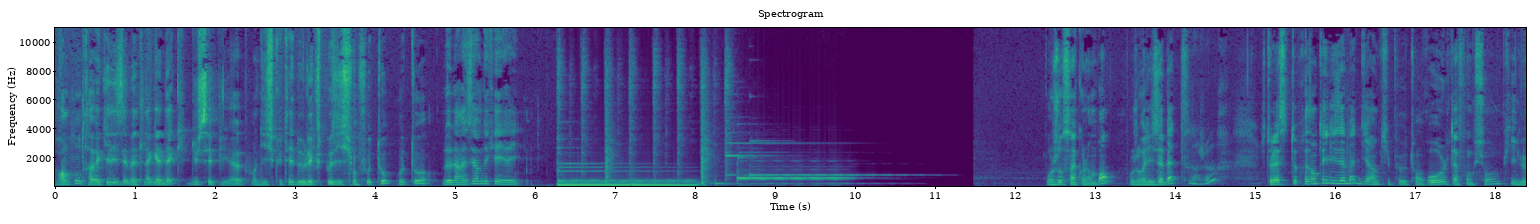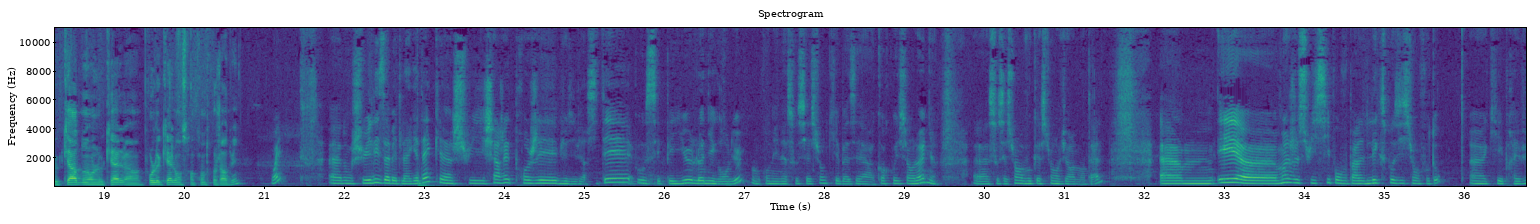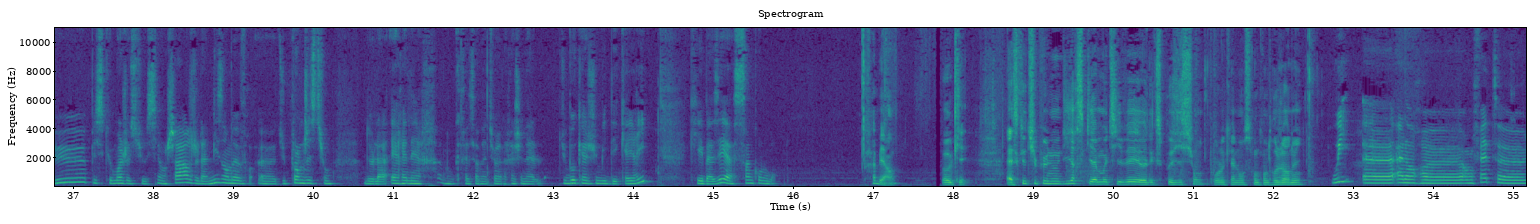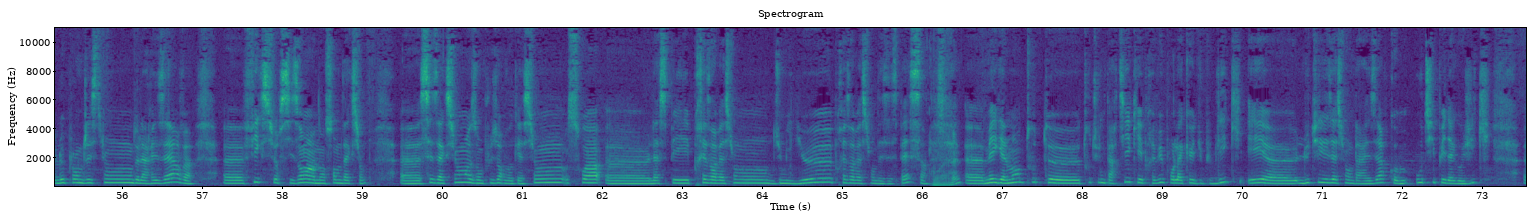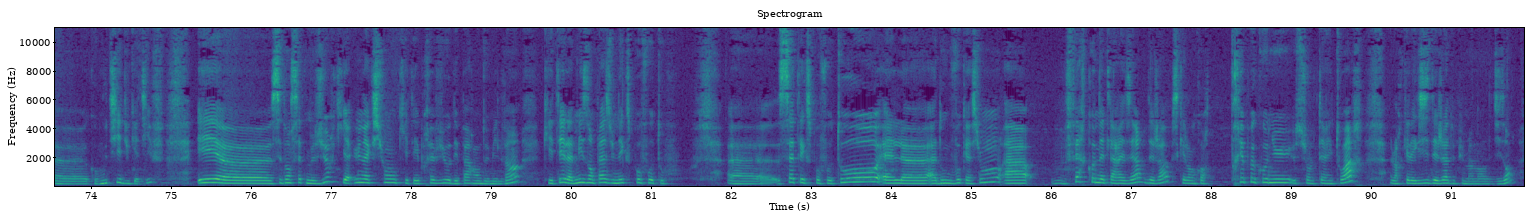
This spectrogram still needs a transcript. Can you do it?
Rencontre avec Elisabeth Lagadec du CPE pour discuter de l'exposition photo autour de la réserve des Cailleries. Bonjour Saint-Colomban, bonjour Elisabeth. Bonjour. Je te laisse te présenter Elisabeth, dire un petit peu ton rôle, ta fonction, puis le cadre dans lequel, pour lequel on se rencontre aujourd'hui. Euh, donc, je suis Elisabeth Lagadec, je suis chargée de projet biodiversité au CPIE Logne et Grandlieu. Donc, on est une association qui est basée à Corcouy-sur-Logne, euh, association à vocation environnementale. Euh, et moi, je suis ici pour vous parler de l'exposition photo qui est prévue, puisque moi, je suis aussi en charge de la mise en œuvre du plan de gestion de la RNR, donc Réserve naturelle régionale du bocage humide des Cailleries, qui est basée à Saint-Colomban. Très bien. Ok. Est-ce que tu peux nous dire ce qui a motivé euh, l'exposition pour laquelle on se rencontre aujourd'hui? Oui, euh, alors euh, en fait, le plan de gestion de la réserve fixe sur six ans un ensemble d'actions. ces actions, elles ont plusieurs vocations, soit l'aspect préservation du milieu, préservation des espèces, mais également toute, toute une partie qui est prévue pour l'accueil du public et l'utilisation de la réserve comme outil pédagogique euh, comme outil éducatif. Et euh, c'est dans cette mesure qu'il y a une action qui était prévue au départ en 2020, qui était la mise en place d'une expo photo. Euh, cette expo photo, elle a donc vocation à faire connaître la réserve déjà, parce qu'elle est encore très peu connue sur le territoire, alors qu'elle existe déjà depuis maintenant 10 ans.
